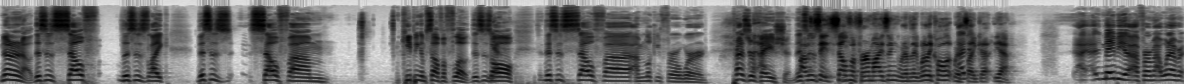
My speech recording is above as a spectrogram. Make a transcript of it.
No, no, no. This is self. This is like. This is self. Um, keeping himself afloat. This is yeah. all. This is self. Uh, I'm looking for a word. Preservation. This I was is, gonna say self-affirmizing, whatever they. What do they call it? Where it's think, like, uh, yeah. maybe affirm whatever.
